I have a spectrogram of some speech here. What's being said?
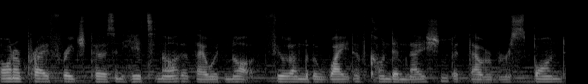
I want to pray for each person here tonight that they would not feel under the weight of condemnation, but they would respond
